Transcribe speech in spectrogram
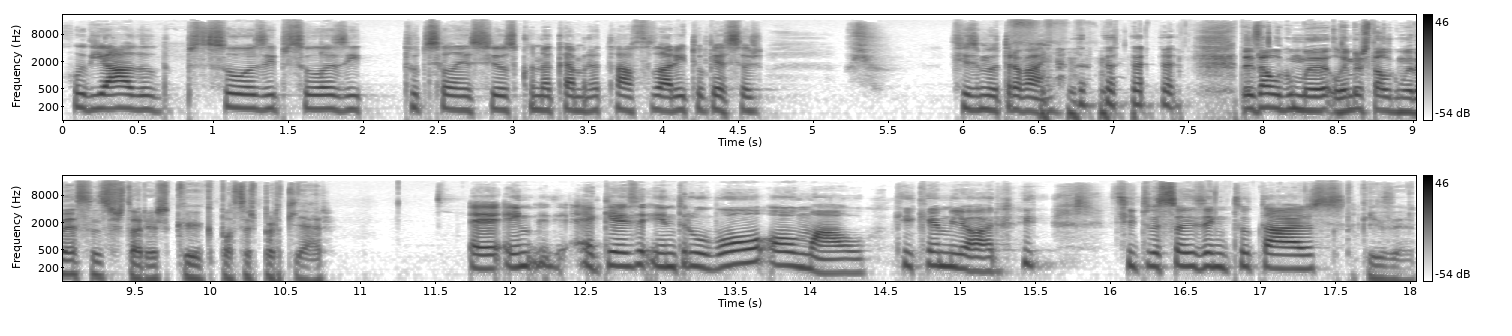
rodeado de pessoas e pessoas e tudo silencioso quando a câmera está a rodar e tu pensas, fiz o meu trabalho. Tens alguma, lembras-te de alguma dessas histórias que, que possas partilhar? É, é que é entre o bom ou o mau, o que é que é melhor? Situações em que tu estás Se tu quiseres.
